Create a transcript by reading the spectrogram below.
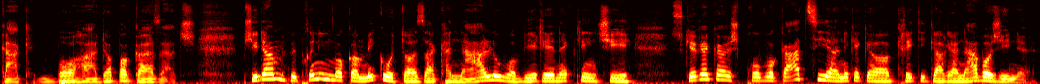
kak Boha dopokazać. Przydam w prynnym wokomiku to za kanalu wo wirie neklinči, skierekož prowokacja niekiego krytikaria nabożiny.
